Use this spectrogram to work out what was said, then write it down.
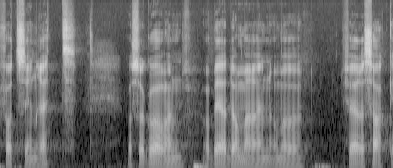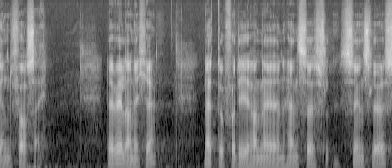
fått sin rett, og så går hun og ber dommeren om å føre saken for seg. Det vil han ikke, nettopp fordi han er en hensynsløs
